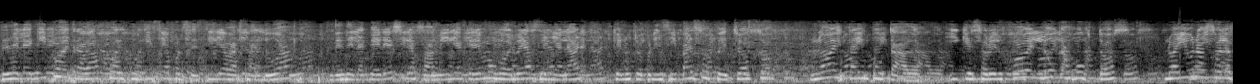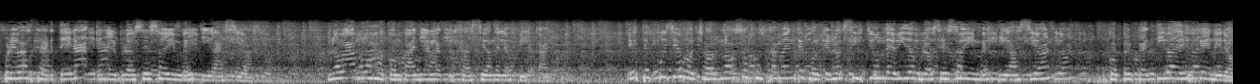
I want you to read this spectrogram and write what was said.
Desde el equipo de trabajo de justicia por Cecilia Basaldúa, desde la querella y la familia, queremos volver a señalar que nuestro principal sospechoso no está imputado y que sobre el joven Lucas Bustos no hay una sola prueba certera en el proceso de investigación. No vamos a acompañar la acusación de la fiscal. Este juicio es bochornoso justamente porque no existe un debido proceso de investigación con perspectiva de género,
